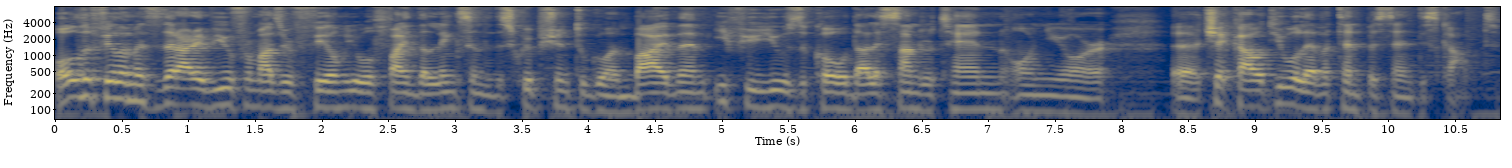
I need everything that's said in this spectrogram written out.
All the filaments that I review from AzureFilm, you will find the links in the description to go and buy them. If you use the code Alessandro10 on your uh, checkout, you will have a 10% discount.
